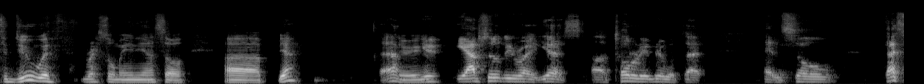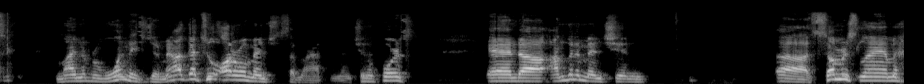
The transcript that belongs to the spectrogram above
to do with WrestleMania. So, uh, yeah, yeah. There you go. You're, absolutely right. Yes, uh, totally agree with that. And so that's my number one, ladies and gentlemen. I've got two honorable mentions I'm gonna have to mention, of course, and uh, I'm gonna mention uh, SummerSlam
